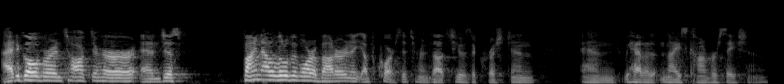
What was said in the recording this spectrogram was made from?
had to go over and talk to her and just find out a little bit more about her. And of course, it turns out she was a Christian, and we had a nice conversation.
